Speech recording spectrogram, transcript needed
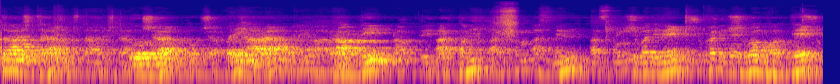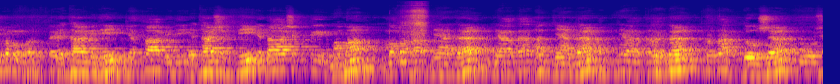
दोष परिहार प्राप्ति अर्थम अस्मिन् अस्मिन्। शुभ दिने शुभ शुभ मुहूर्ते शुभ मुहूर्ते यथाविधि। यथाशक्ति मम ज्ञात ज्ञात। अज्ञात कृत। दोष दोष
